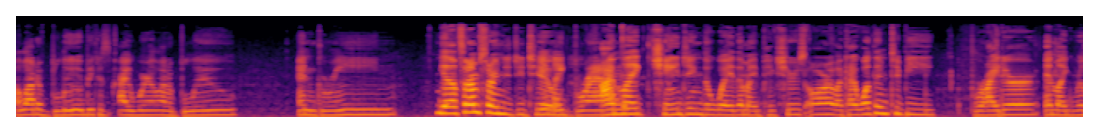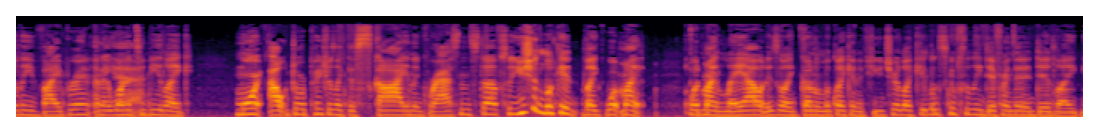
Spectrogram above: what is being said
a lot of blue because I wear a lot of blue, and green Yeah, that's what I'm starting to do too. and like brown. I'm like changing the way that my pictures are. Like I want them to be brighter and like really vibrant and I want it to be like more outdoor pictures like the sky and the grass and stuff. So you should look at like what my what my layout is like going to look like in the future. Like it looks completely different than it did like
